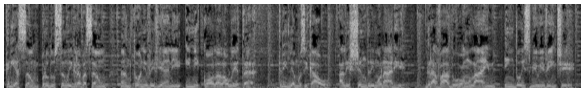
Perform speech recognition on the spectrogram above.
Criação, produção e gravação: Antônio Viviane e Nicola Lauleta. Trilha musical: Alexandre Monari. Gravado online em 2020.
